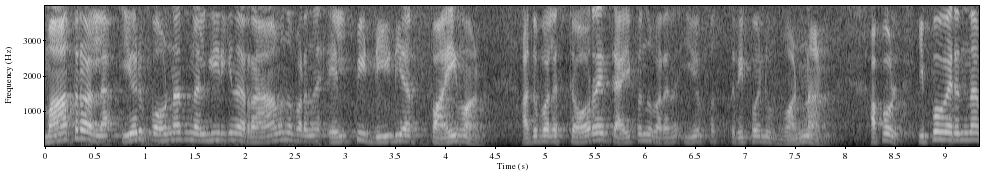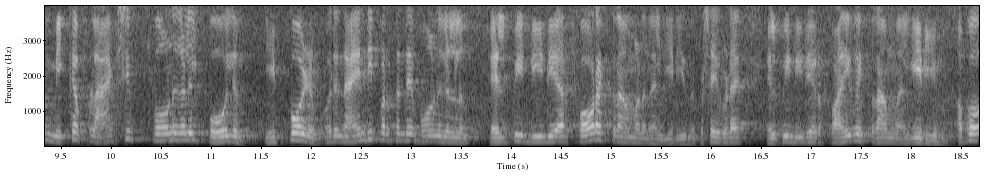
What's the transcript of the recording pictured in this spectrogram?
മാത്രമല്ല ഈ ഒരു ഫോണിനകത്ത് നൽകിയിരിക്കുന്ന റാം എന്ന് പറയുന്നത് L P D D R five ആണ്. അതുപോലെ സ്റ്റോറേജ് ടൈപ്പ് എന്ന് പറയുന്നത് U F S three point one ആണ്. അപ്പോൾ ഇപ്പോൾ വരുന്ന മിക്ക ഫ്ലാഗ്ഷിപ്പ് ഫോണുകളിൽ പോലും ഇപ്പോഴും ഒരു നയന്റി പെർസെന്റേജ് ഫോണുകളിലും L P D D R four X റാമാണ് നൽകിയിരിക്കുന്നത്. പക്ഷേ ഇവിടെ L P D D R five X RAM നൽകിയിരിക്കുന്നു. അപ്പോൾ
